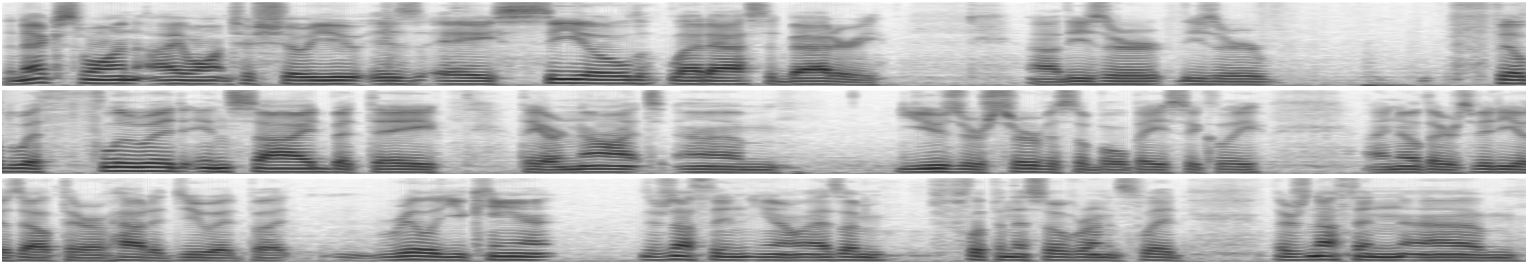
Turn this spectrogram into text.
The next one I want to show you is a sealed lead acid battery. Uh, these are these are filled with fluid inside, but they they are not um, user serviceable. Basically, I know there's videos out there of how to do it, but really you can't. There's nothing you know. As I'm flipping this over on its lid, there's nothing um,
